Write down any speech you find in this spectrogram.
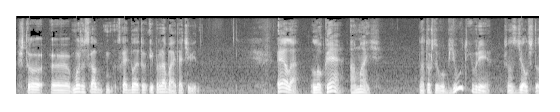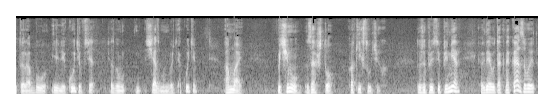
что э, можно сказать, сказать было это и про раба, это очевидно. Эла луке амай. На то, что его бьют евреи, что он сделал что-то рабу или кути, сейчас будем, сейчас будем говорить о кути, амай – Почему? За что? В каких случаях? Нужно привести пример, когда его так наказывают,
